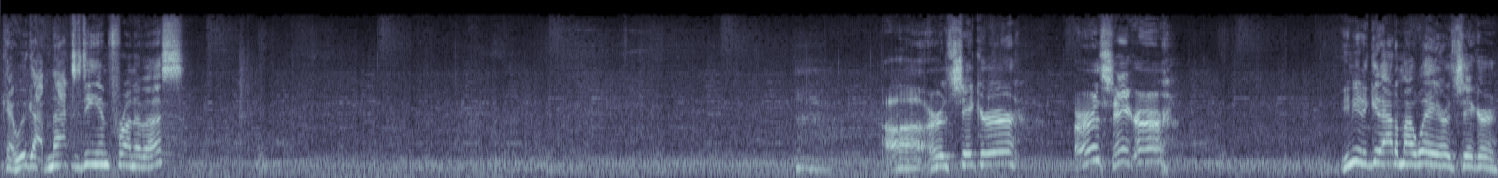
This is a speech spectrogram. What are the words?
Okay, we got Max D in front of us. Uh, Earthshaker! Earthshaker! You need to get out of my way, Earthshaker.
